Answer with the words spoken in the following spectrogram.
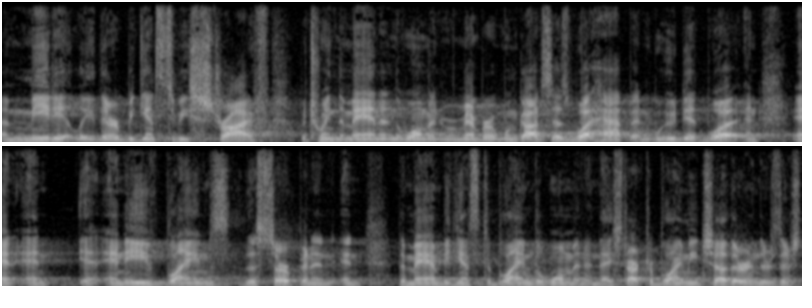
immediately, there begins to be strife between the man and the woman. Remember when God says, What happened? Who did what? And, and, and, and Eve blames the serpent, and, and the man begins to blame the woman, and they start to blame each other, and there's this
